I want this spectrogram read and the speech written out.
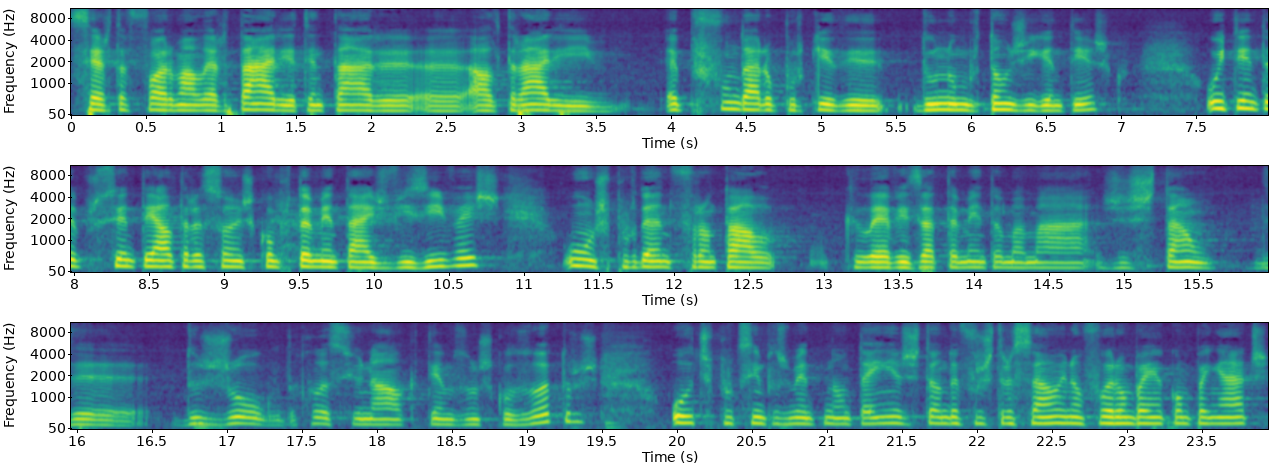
de certa forma, alertar e a tentar a, alterar e aprofundar o porquê de, um número tão gigantesco. 80% têm alterações comportamentais visíveis, uns por dano frontal que leva exatamente a uma má gestão de, do jogo relacional que temos uns com os outros, outros porque simplesmente não têm a gestão da frustração e não foram bem acompanhados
